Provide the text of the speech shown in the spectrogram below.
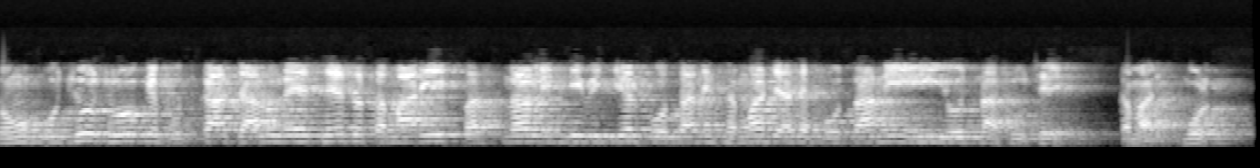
તો હું પૂછું છું કે ભૂતકાળ ચાલુ રહે છે તો તમારી પર્સનલ ઇન્ડિવિજ્યુઅલ પોતાની સમજ અને પોતાની યોજના શું છે? તમારી, મૂળ.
